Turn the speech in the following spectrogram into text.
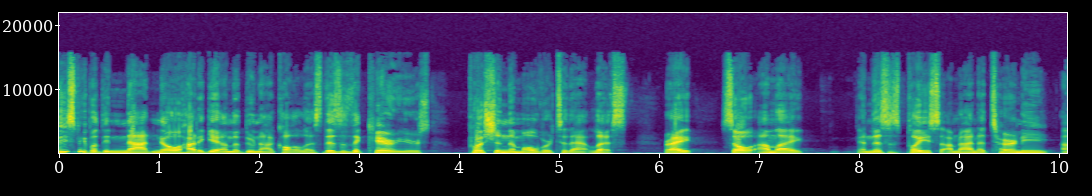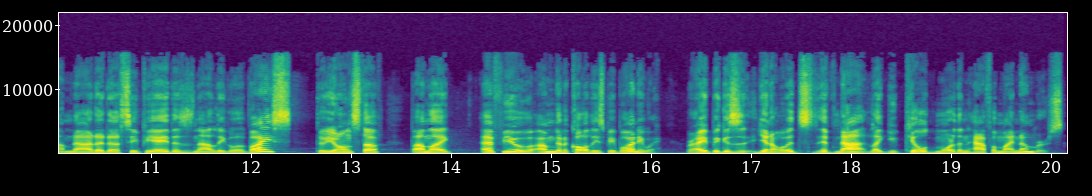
these people did not know how to get on the do not call list. This is the carriers pushing them over to that list, right? So I'm like, and this is please, I'm not an attorney, I'm not a CPA, this is not legal advice. Do your own stuff. But I'm like, F you, I'm gonna call these people anyway, right? Because you know, it's if not, like you killed more than half of my numbers.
